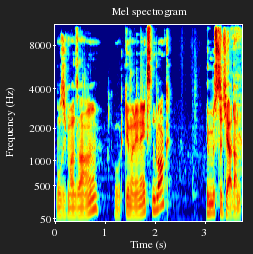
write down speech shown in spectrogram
Muss ich mal sagen. Gut, gehen wir in den nächsten Block. Ihr müsstet ja dann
